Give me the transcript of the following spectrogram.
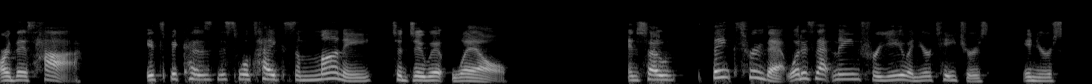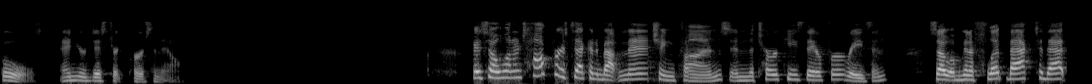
are this high. It's because this will take some money to do it well. And so think through that. What does that mean for you and your teachers in your schools and your district personnel? Okay, so I want to talk for a second about matching funds and the turkey's there for a reason. So I'm going to flip back to that,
